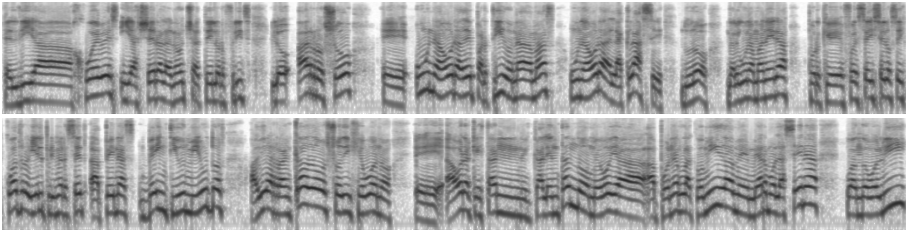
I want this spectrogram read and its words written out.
el día jueves y ayer a la noche a Taylor Fritz lo arrolló eh, una hora de partido nada más, una hora de la clase duró de alguna manera porque fue 6-0, 6-4 y el primer set apenas 21 minutos había arrancado, yo dije bueno, eh, ahora que están calentando me voy a, poner la comida, me, armo la cena, cuando volví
